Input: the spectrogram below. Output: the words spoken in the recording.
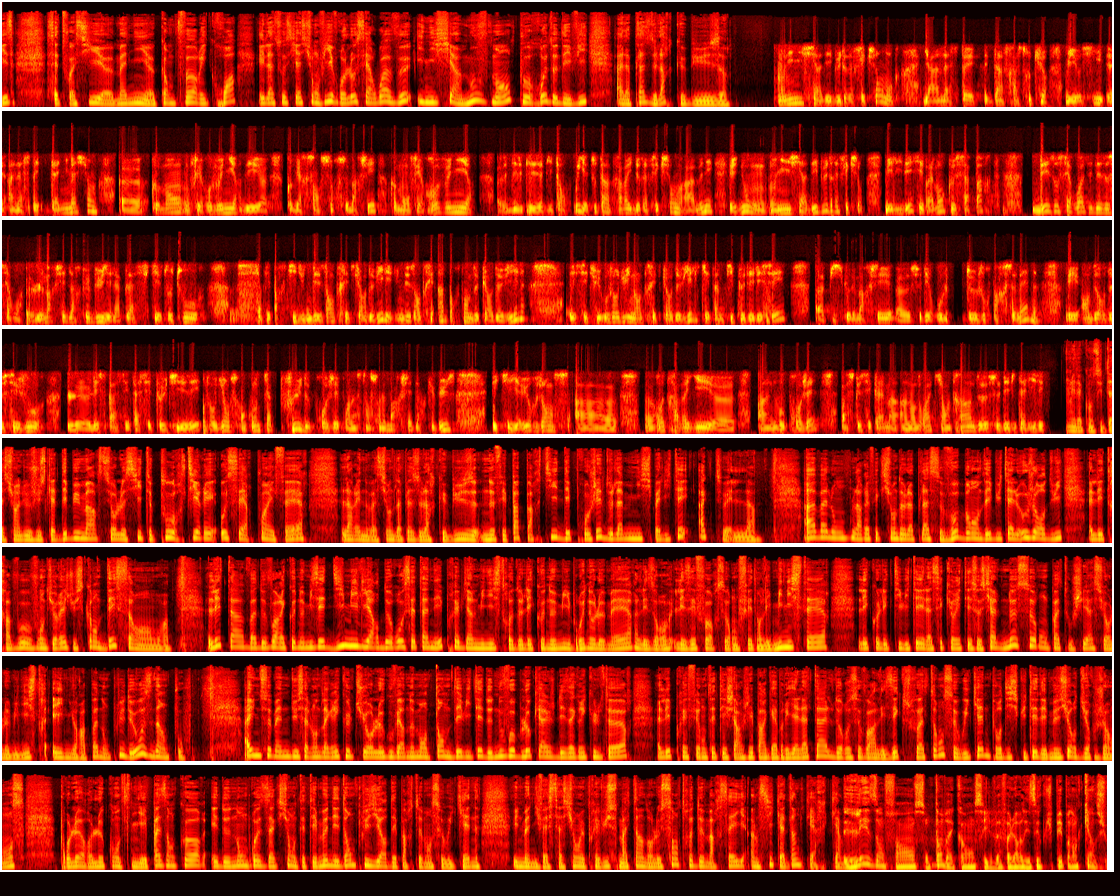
Cette fois-ci, Mani Camfort y croit et l'association Vivre l'Auxerrois veut initier un mouvement pour redonner vie à la place de l'Arquebuse on initie un début de réflexion. Donc, il y a un aspect d'infrastructure, mais il y a aussi un aspect d'animation. Euh, comment on fait revenir des euh, commerçants sur ce marché Comment on fait revenir euh, des, des, habitants Oui, il y a tout un travail de réflexion à mener. Et nous, on, on initie un début de réflexion. Mais l'idée, c'est vraiment que ça parte des Auxerroises et des Auxerrois. Le marché de l'Arquebuse et la place qui est autour, ça fait partie d'une des entrées de cœur de ville et d'une des entrées importantes de cœur de ville. Et c'est aujourd'hui une entrée de cœur de ville qui est un petit peu délaissée euh, puisque le marché euh, se déroule deux jours par semaine et en dehors de ces jours, l'espace est assez peu utilisé. Aujourd'hui, on se rend compte qu'il n'y a plus de projets pour l'instant sur le marché de l'Arquebuse et qu'il y a urgence à euh, retravailler un nouveau projet parce que c'est quand même un, un endroit qui est en train de se dévitaliser. Et la consultation a lieu jusqu'à début mars sur le site pour-auxerre.fr. La rénovation de la place de l'Arquebuse ne fait pas partie des projets de la municipalité actuelle. À Avalon, la réfection de la place Vauban débute-t-elle aujourd'hui? Les travaux vont durer jusqu'en décembre. L'État va devoir économiser 10 milliards d'euros cette année, prévient le ministre de l'économie Bruno Le Maire. Les, les efforts seront faits dans les ministères. Les collectivités et la sécurité sociale ne seront pas touchées assure le ministre, et il n'y aura pas non plus de hausse d'impôts. À une semaine du Salon de l'agriculture, le gouvernement tente d'éviter de nouveaux blocages des agriculteurs. Les préfets ont été chargés par Gabriel Attal de recevoir les exploitants ce week-end pour discuter des mesures d'urgence. Pour l'heure, le compte n'y est pas encore et de nombreuses actions ont été menées dans plusieurs départements ce week-end. Une manifestation est prévue ce matin dans le centre de Marseille ainsi qu'à Dunkerque. Les enfants sont en vacances et il va falloir les occuper pendant 15 jours.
